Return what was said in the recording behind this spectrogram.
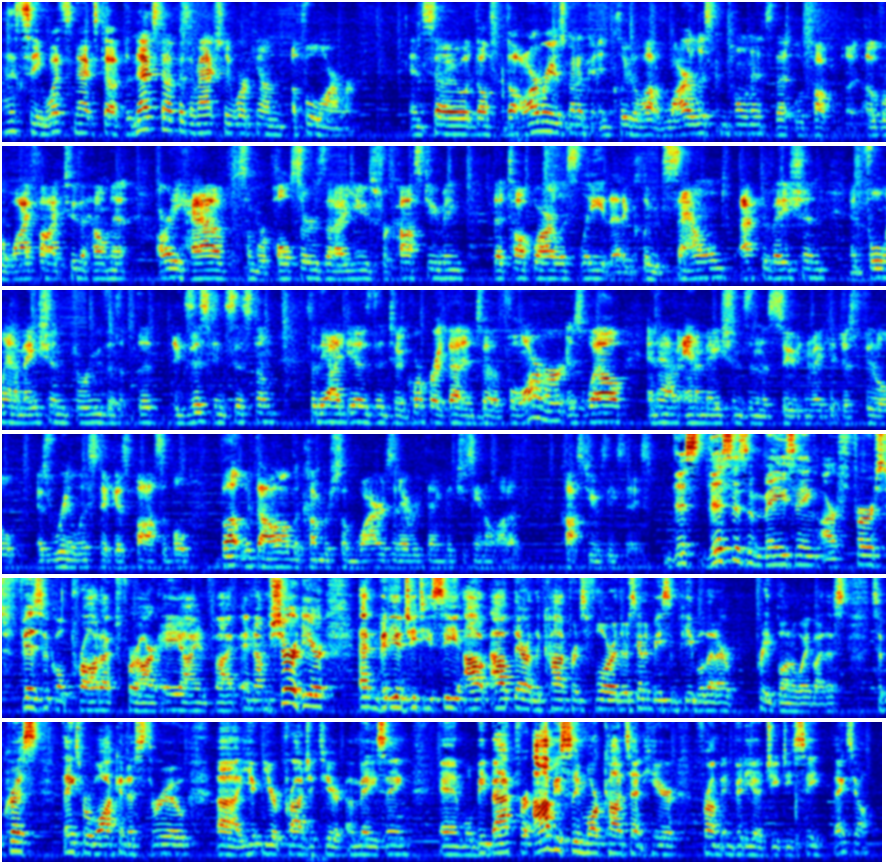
Let's see what's next up. The next up is I'm actually working on a full armor. And so the, the armor is going to include a lot of wireless components that will talk over Wi-Fi to the helmet. I already have some repulsors that I use for costuming that talk wirelessly that include sound activation and full animation through the, the existing system. So the idea is then to incorporate that into full armor as well and have animations in the suit and make it just feel as realistic as possible, but without all the cumbersome wires and everything that you see in a lot of costumes these days. This this is amazing. Our first physical product for our AI in 5. And I'm sure here at NVIDIA GTC out, out there on the conference floor, there's gonna be some people that are pretty blown away by this. So Chris, thanks for walking us through uh, your, your project here. Amazing. And we'll be back for obviously more content here from NVIDIA GTC. Thanks y'all.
